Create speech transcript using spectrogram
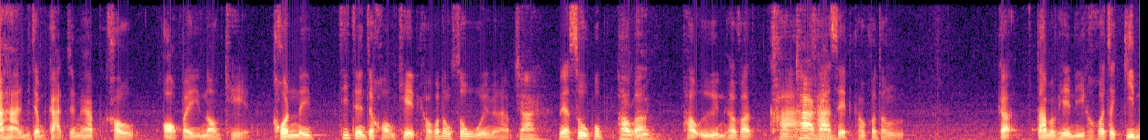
อาหารมีจำกัดใช่ไหมครับเขา ออกไปนอกเขต คนในที่เป็นเจ้าของเขตเขาก็ต้องสู้ใช่ไหมครับใช่ เนี่ยสู้ปุ๊บเขาก็เผ่าอื่นเผ่าอื่นเขาก็ฆ่าฆ่ากัน ฆ่าเสร็จเขาก็ต้องก็ตามประเพณีเขาก็จะกิน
